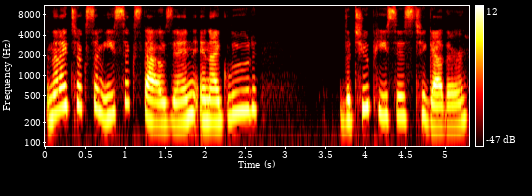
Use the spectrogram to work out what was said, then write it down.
And then I took some E6000 and I glued the two pieces together.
